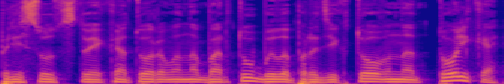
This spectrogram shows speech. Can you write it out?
присутствие которого на борту было продиктовано только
